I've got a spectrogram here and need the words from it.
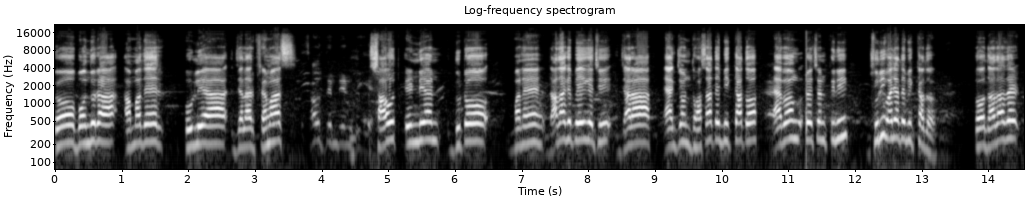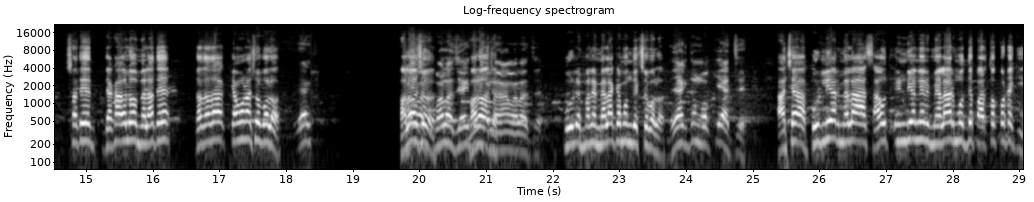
তো বন্ধুরা আমাদের পুরুলিয়া জেলার famous south Indian south Indian দুটো মানে দাদাকে পেয়ে গেছি যারা একজন ধসাতে বিখ্যাত এবং রয়েছেন তিনি ঝুরি বাজাতে বিখ্যাত। তো দাদাদের সাথে দেখা হলো মেলাতে। দাদা দাদা কেমন আছো বলো? ভালো আছো? ভালো আছে ভালো ভালো আছো? হ্যাঁ ভালো আছে। পুর- মানে মেলা কেমন দেখছ বলো? একদম ওকে আছে। আচ্ছা পুরুলিয়ার মেলা সাউথ ইন্ডিয়ানের মেলার মধ্যে পার্থক্যটা কি?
